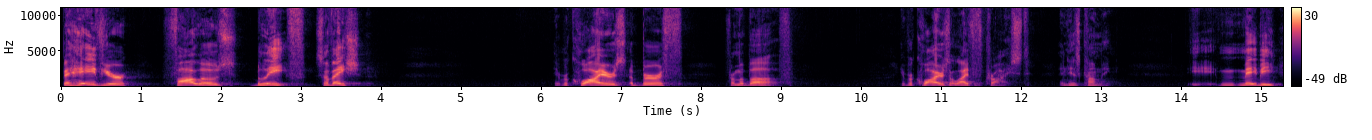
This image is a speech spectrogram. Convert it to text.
Behavior follows belief, salvation. It requires a birth from above. It requires a life of Christ and His coming. Maybe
